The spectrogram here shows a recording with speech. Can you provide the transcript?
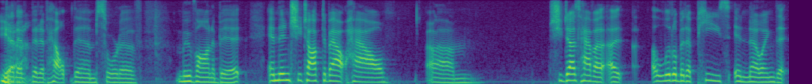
Yeah. that, have, that have helped them sort of move on a bit and then she talked about how she does have a, a, a little bit of peace in knowing that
